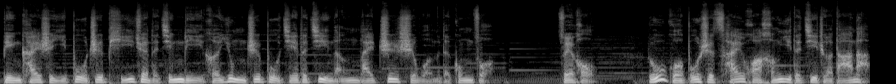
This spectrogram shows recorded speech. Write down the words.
并开始以不知疲倦的精力和用之不竭的技能来支持我们的工作。最后，如果不是才华横溢的记者达纳·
